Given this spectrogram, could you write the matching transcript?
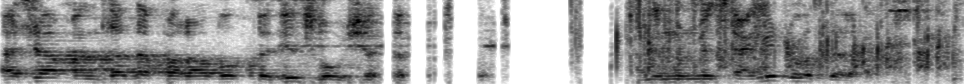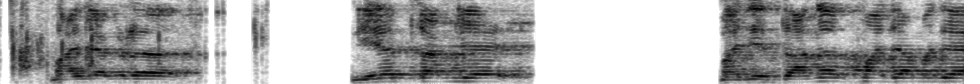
अशा माणसाचा पराभव कधीच होऊ शकत नसतो. आणि म्हणून मी सांगितलं होतं माझ्याकडं नियत चांगली आहे. माझी दानत माझ्यामध्ये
